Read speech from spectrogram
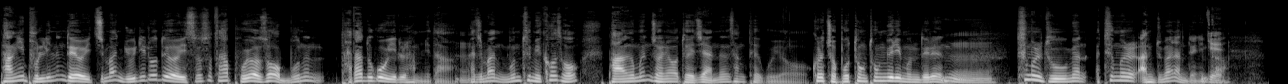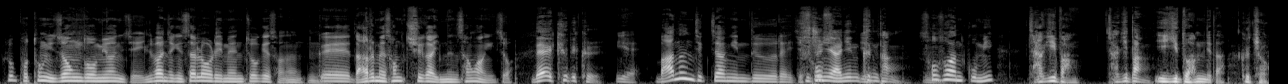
방이 분리는 되어 있지만 유리로 되어 있어서 다 보여서 문은 닫아두고 일을 합니다. 음. 하지만 문틈이 커서 방음은 전혀 되지 않는 상태고요. 그렇죠. 보통 통유리 문들은 음. 틈을 두면 틈을 안 두면 안 되니까. 예. 그리고 보통 이 정도면 이제 일반적인 셀러리맨 쪽에서는 음. 꽤 나름의 성취가 있는 상황이죠. 내 큐비클 예. 많은 직장인들의 이제 수준이 소소- 아닌 예, 큰 방. 소소한 꿈이 자기 자기 방. 방이기도 합니다. 그렇죠.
